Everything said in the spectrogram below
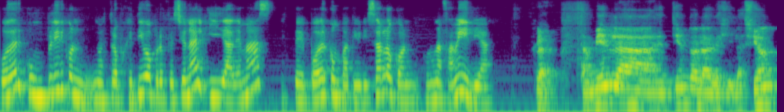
poder cumplir con nuestro objetivo profesional y además este, poder compatibilizarlo con, con una familia. Claro, también la entiendo la legislación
